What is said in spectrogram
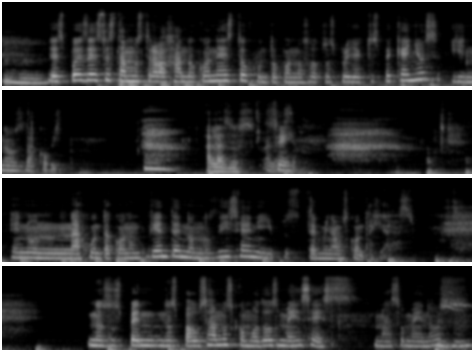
Después de esto estamos trabajando con esto junto con los otros proyectos pequeños y nos da COVID. A las dos. sí. En una junta con un cliente no nos dicen y pues terminamos contagiadas. Nos, nos pausamos como dos meses más o menos.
